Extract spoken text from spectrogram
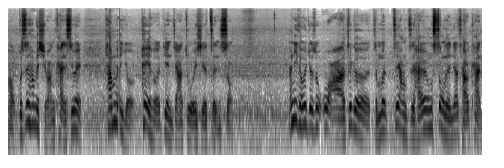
哦，不是他们喜欢看，是因为他们有配合店家做一些赠送。那你可能会觉得说，哇，这个怎么这样子，还要用送人家才要看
